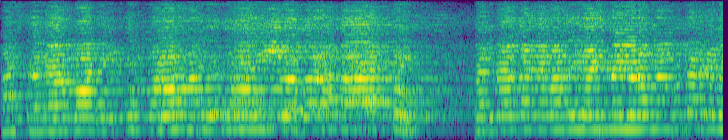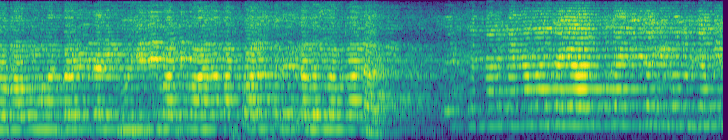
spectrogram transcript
Assalamualaikum warahmatullahi wabarakatuh. Perkenalkan nama saya Ismail Rahman Putra dari Bapak Muhammad Bari dari Ibu Siti Fatimah anak sekolah Sekolah Labang Bangkalan. Perkenalkan nama saya Al-Quran dari Bapak Jamil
